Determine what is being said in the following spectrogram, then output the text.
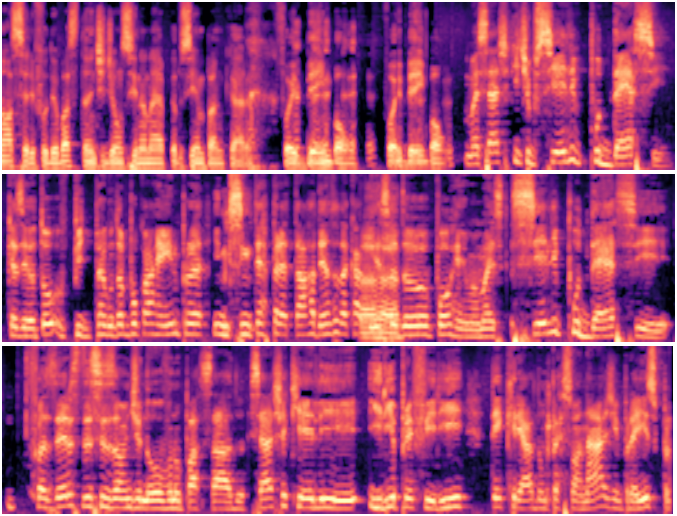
Nossa, ele fudeu bastante John Cena na época do CM Punk, cara. Foi bem bom. Foi bem bom. Mas você acha que, tipo, se ele pudesse. Quer dizer, eu tô pe- perguntando pro Corraine pra se interpretar dentro da cabeça Aham. do Paul Heyman, mas se ele pudesse fazer essa decisão de novo no passado, você acha que ele iria preferir ter criado um personagem pra isso, pra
